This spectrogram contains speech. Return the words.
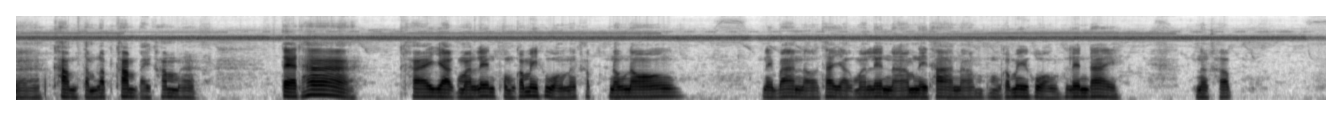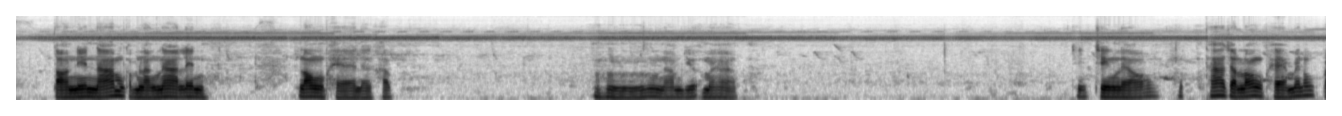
มาข้ามสำหรับข้ามไปข้ามมา แต่ถ้าใครอยากมาเล่นผมก็ไม่ห่วงนะครับ น้องๆในบ้านเราถ้าอยากมาเล่นน้ำในท่าน้ำผมก็ไม่ห่วงเล่นได้นะครับ ตอนนี้น้ำกำลังน่าเล่น ล่องแพเลยครับหน้ำเยอะมาก จริงๆแล้ว ถ้าจะล่องแพไม่ต้องไป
